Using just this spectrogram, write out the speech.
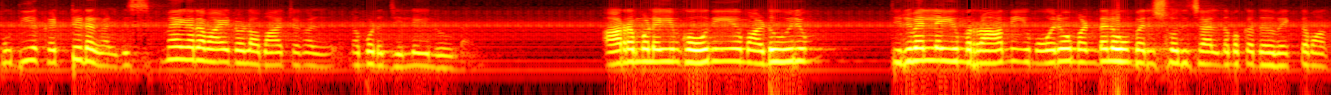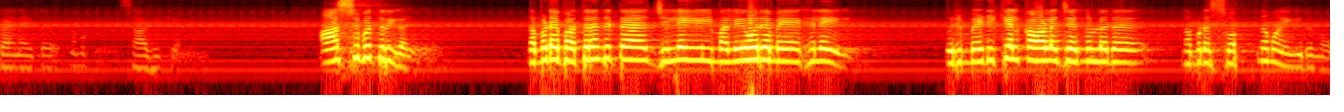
പുതിയ കെട്ടിടങ്ങൾ വിസ്മയകരമായിട്ടുള്ള മാറ്റങ്ങൾ നമ്മുടെ ജില്ലയിലുണ്ട്. ആറന്മുളയും കോന്നിയും അടൂരും തിരുവല്ലയും റാന്നിയും ഓരോ മണ്ഡലവും പരിശോധിച്ചാൽ നമുക്കത് വ്യക്തമാക്കാനായിട്ട് നമുക്ക് സാധിക്കും. ആശുപത്രികൾ നമ്മുടെ പത്തനംതിട്ട ജില്ലയിൽ മലയോര മേഖലയിൽ ഒരു മെഡിക്കൽ കോളേജ് എന്നുള്ളത് നമ്മുടെ സ്വപ്നമായിരുന്നു.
